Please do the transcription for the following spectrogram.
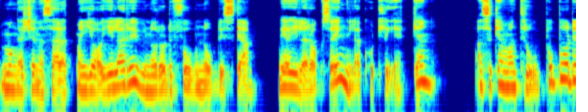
många känner så här att men jag gillar runor och det fornnordiska. Men jag gillar också änglakortleken. Alltså kan man tro på både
